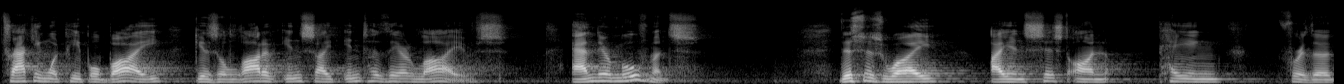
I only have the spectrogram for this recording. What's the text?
Tracking what people buy gives a lot of insight into their lives and their movements. This is why I insist on paying for the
